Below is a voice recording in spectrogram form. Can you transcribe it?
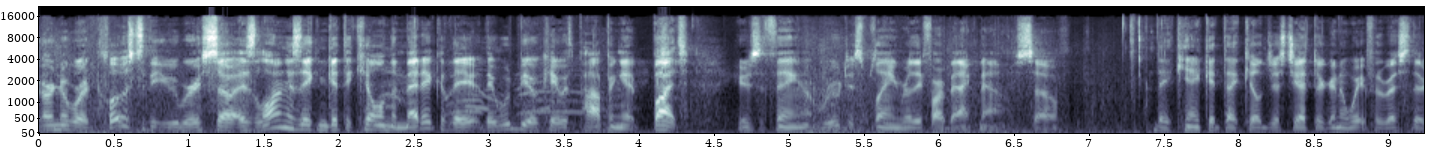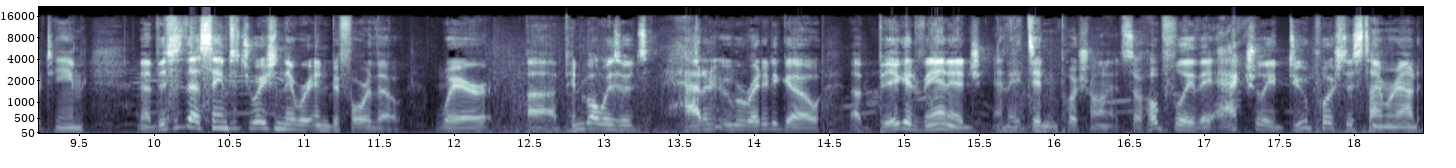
are nowhere close to the Uber, so as long as they can get the kill on the medic, they, they would be okay with popping it. But here's the thing, Root is playing really far back now, so they can't get that kill just yet. They're going to wait for the rest of their team. Now, this is that same situation they were in before, though, where uh, Pinball Wizards had an Uber ready to go, a big advantage, and they didn't push on it. So hopefully they actually do push this time around.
